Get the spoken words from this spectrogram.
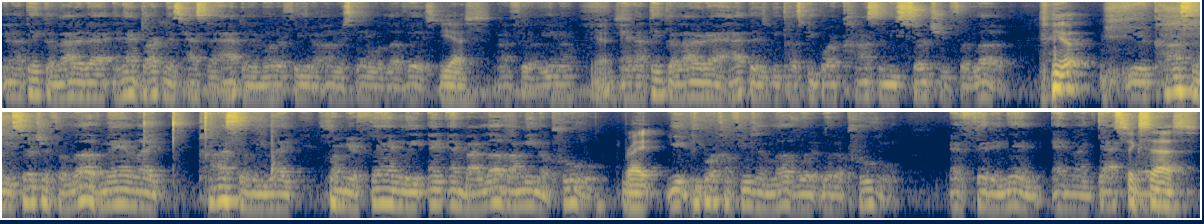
And I think a lot of that, and that darkness has to happen in order for you to understand what love is. Yes. I feel, you know? Yes. And I think a lot of that happens because people are constantly searching for love. Yep. You're constantly searching for love, man. Like constantly, like from your family, and and by love I mean approval. Right. You, people are confusing love with, with approval and fitting in, and like that's success.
